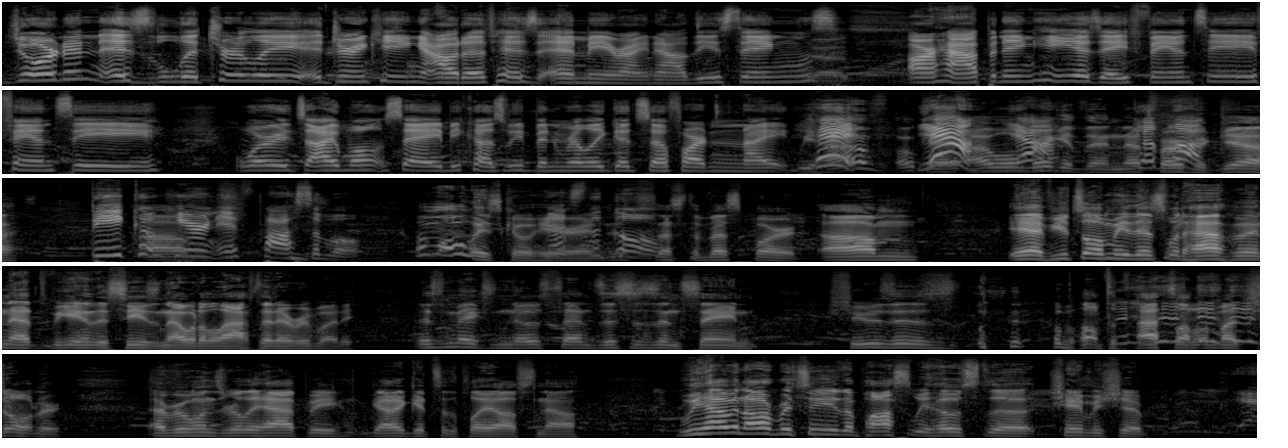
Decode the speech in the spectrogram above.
Jordan is literally drinking out of his Emmy right now. These things are happening. He is a fancy, fancy words I won't say because we've been really good so far tonight. We hey, have? Okay, yeah, I won't yeah. break it then. That's Good luck. perfect. Yeah. Be coherent if possible. I'm always coherent. That's the, goal. That's, the best part. Um, yeah, if you told me this would happen at the beginning of the season, I would have laughed at everybody. This makes no sense. This is insane. Shoes is about to pass out on my shoulder. Everyone's really happy. Got to get to the playoffs now. We have an opportunity to possibly host the championship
